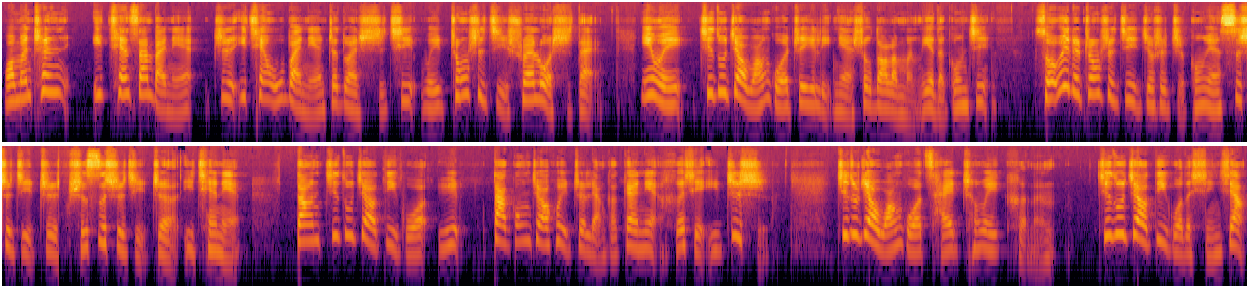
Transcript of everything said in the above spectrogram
我们称一千三百年至一千五百年这段时期为中世纪衰落时代。因为基督教王国这一理念受到了猛烈的攻击。所谓的中世纪，就是指公元四世纪至十四世纪这一千年。当基督教帝国与大公教会这两个概念和谐一致时，基督教王国才成为可能。基督教帝国的形象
